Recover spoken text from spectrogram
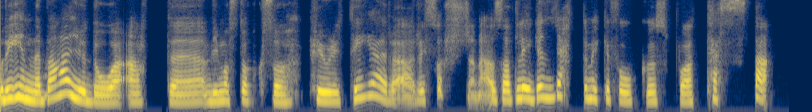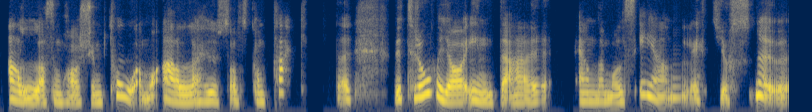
Och det innebär ju då att eh, vi måste också prioritera resurserna. Alltså att lägga jättemycket fokus på att testa alla som har symptom och alla hushållskontakter. Det tror jag inte är ändamålsenligt just nu.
